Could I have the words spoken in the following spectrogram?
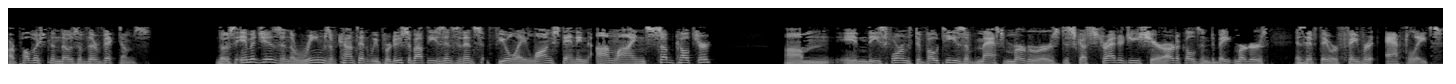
are published than those of their victims. Those images and the reams of content we produce about these incidents fuel a long-standing online subculture. Um, in these forums, devotees of mass murderers discuss strategies, share articles, and debate murders as if they were favorite athletes.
